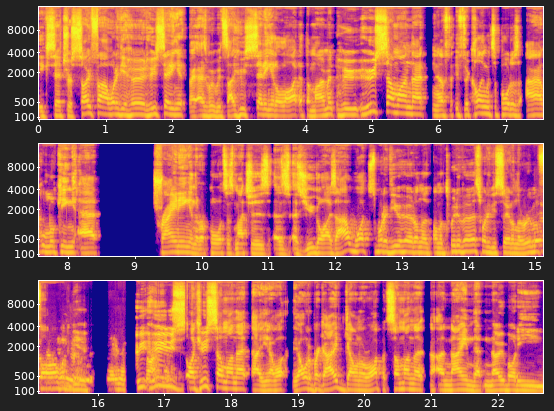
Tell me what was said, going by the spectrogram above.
etc. So far, what have you heard? Who's setting it, as we would say, who's setting it alight at the moment? Who who's someone that you know, if, if the Collingwood supporters aren't looking at training and the reports as much as as as you guys are, what's what have you heard on the on the Twitterverse? What have you seen on the rumor file? What have you? Who, who's like who's someone that hey, you know what the older brigade going all right, but someone that a name that nobody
